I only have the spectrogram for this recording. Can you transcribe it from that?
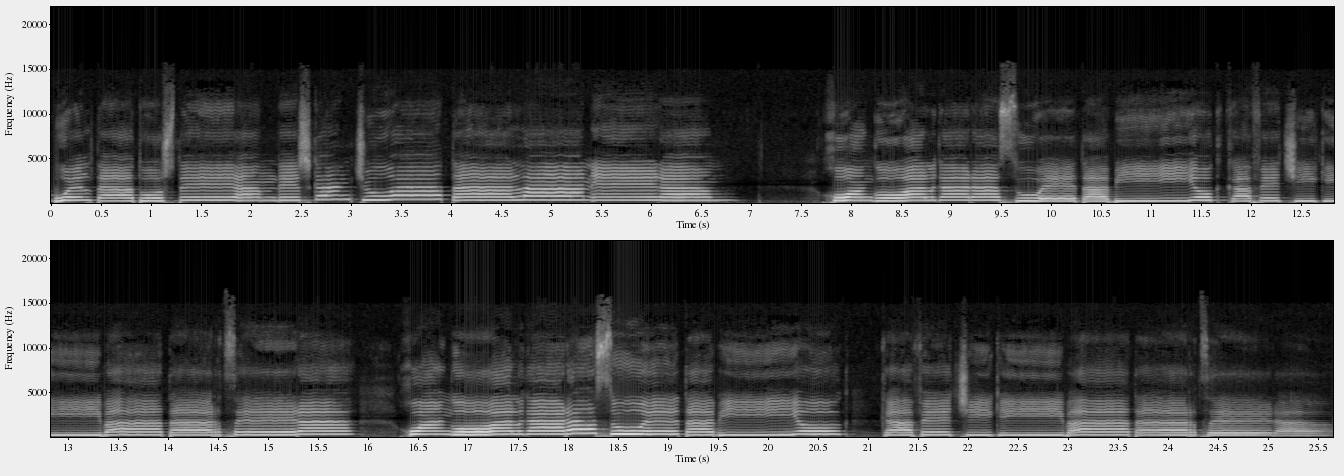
bueltatu ostean deskantxua talanera. Joango algara zu eta biok kafe txiki bat hartzera. Joango algara zu eta biok kafe txiki bat hartzera.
